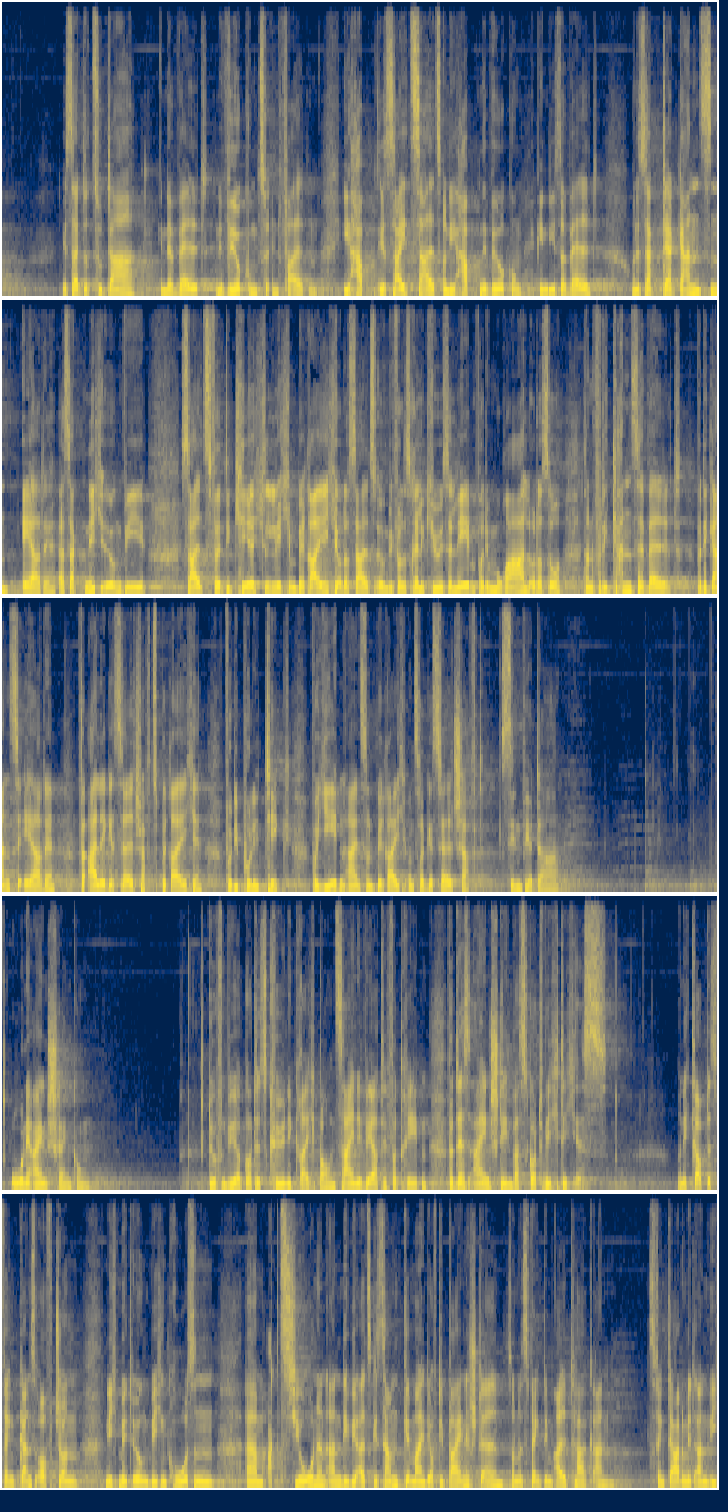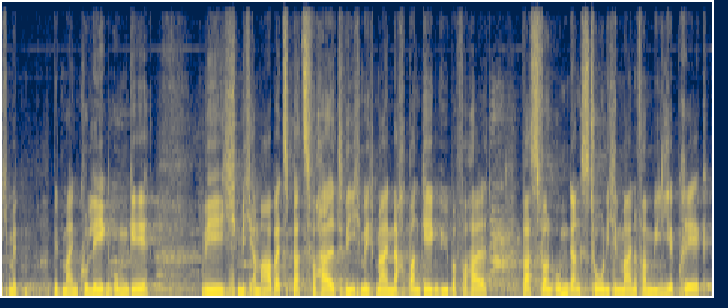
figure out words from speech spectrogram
Ihr seid dazu da, in der Welt eine Wirkung zu entfalten. Ihr, habt, ihr seid Salz und ihr habt eine Wirkung in dieser Welt. Und er sagt der ganzen Erde. Er sagt nicht irgendwie Salz für die kirchlichen Bereiche oder Salz irgendwie für das religiöse Leben, für die Moral oder so, sondern für die ganze Welt, für die ganze Erde, für alle Gesellschaftsbereiche, für die Politik, für jeden einzelnen Bereich unserer Gesellschaft sind wir da. Ohne Einschränkung dürfen wir Gottes Königreich bauen, seine Werte vertreten, für das einstehen, was Gott wichtig ist. Und ich glaube, das fängt ganz oft schon nicht mit irgendwelchen großen ähm, Aktionen an, die wir als Gesamtgemeinde auf die Beine stellen, sondern es fängt im Alltag an. Es fängt damit an, wie ich mit, mit meinen Kollegen umgehe, wie ich mich am Arbeitsplatz verhalte, wie ich mich meinen Nachbarn gegenüber verhalte, was für einen Umgangston ich in meiner Familie präge.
